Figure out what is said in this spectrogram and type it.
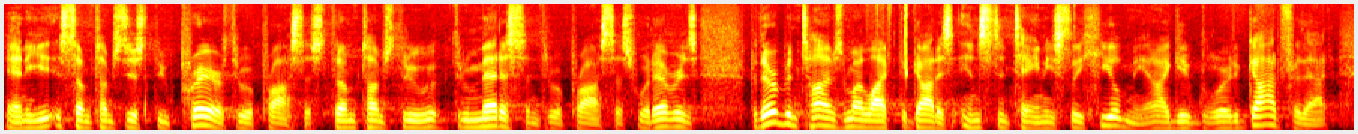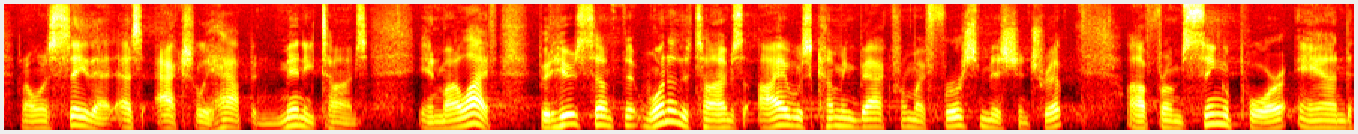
And he, sometimes just through prayer through a process, sometimes through, through medicine through a process, whatever it is. But there have been times in my life that God has instantaneously healed me. And I give glory to God for that. And I want to say that. That's actually happened many times in my life. But here's something one of the times I was coming back from my first mission trip uh, from Singapore. And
